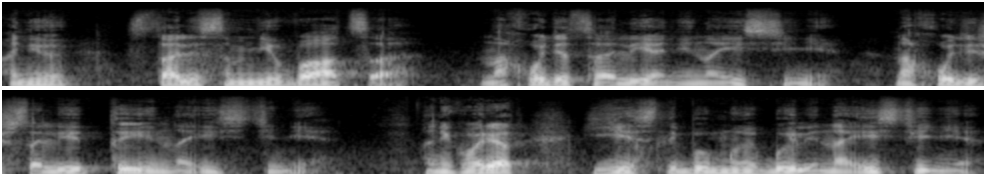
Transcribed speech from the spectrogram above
Они стали сомневаться, находятся ли они на истине, находишься ли ты на истине. Они говорят, если бы мы были на истине,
